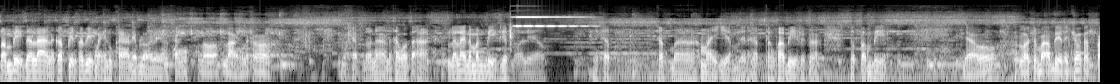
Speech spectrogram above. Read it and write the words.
ปั๊มเบรกด้านล่างแล้วก็เปลี่ยนผ้าเบรกใหม่ให้ลูกค้าเรียบร้อยแล้วทั้งล้อหลังแล้วก็นะครับล้อหน้าแล้วทำความสะอาดครับแล้วไล่น้ำมันเบรกเรียบร้อยแล้วนี่ครับกลับมาใหม่เอี่ยมเลยนะครับ ทั้งผ้าเบรกแล้วก็ตัวปั๊มเบรกเดี๋ยวเราจะมาอัปเดตในช่วงถัดไป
